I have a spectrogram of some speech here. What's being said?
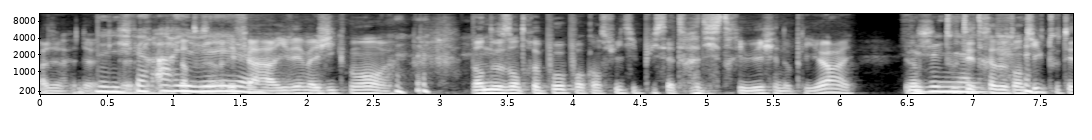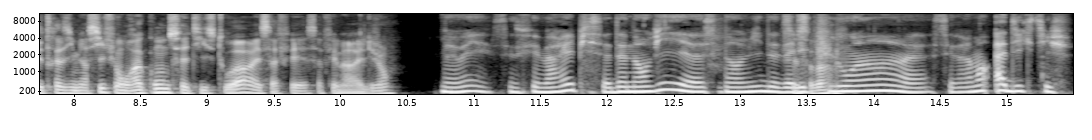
de, les faire arriver, les faire arriver magiquement dans nos entrepôts pour qu'ensuite ils puissent être distribués chez nos players. donc, tout est très authentique, tout est très immersif et on raconte cette histoire et ça fait, ça fait marrer les gens. Mais oui, ça fait marrer, puis ça donne envie, ça donne envie d'aller plus loin, c'est vraiment addictif.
